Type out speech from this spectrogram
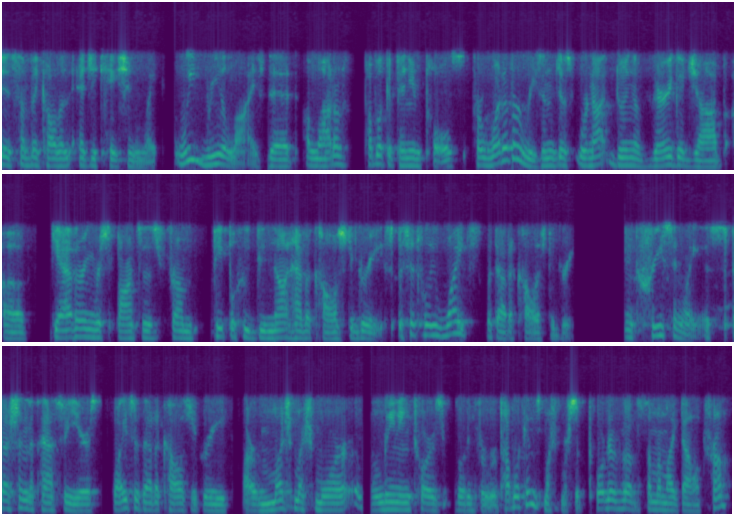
is something called an education weight. We realized that a lot of public opinion polls, for whatever reason, just were not doing a very good job of gathering responses from people who do not have a college degree, specifically whites without a college degree increasingly, especially in the past few years, whites without a college degree are much, much more leaning towards voting for Republicans, much more supportive of someone like Donald Trump.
